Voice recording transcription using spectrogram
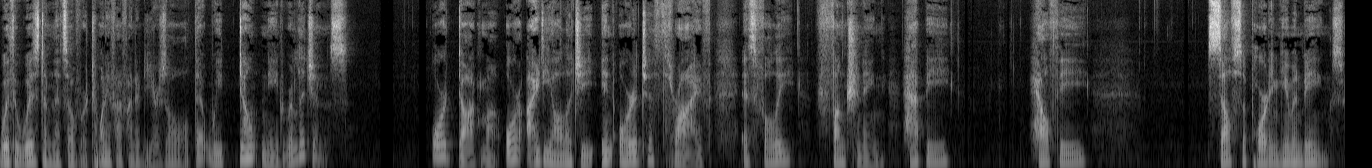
with a wisdom that's over 2,500 years old, that we don't need religions or dogma or ideology in order to thrive as fully functioning, happy, healthy, self supporting human beings.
